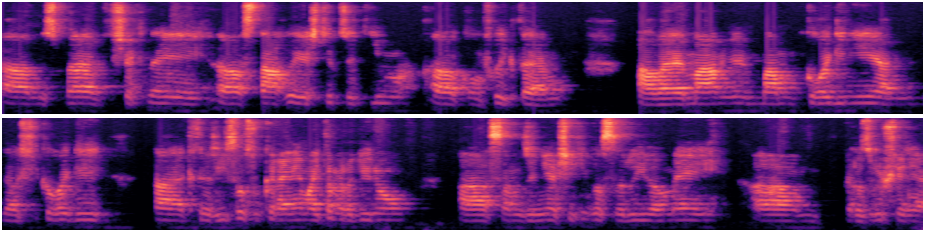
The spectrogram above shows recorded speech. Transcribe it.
A my jsme všechny stáhli ještě před tím konfliktem ale mám, mám kolegyni a další kolegy, kteří jsou z Ukrajiny, mají tam rodinu a samozřejmě všichni to sledují velmi rozrušeně.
